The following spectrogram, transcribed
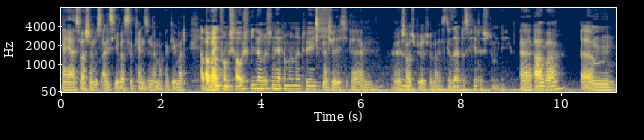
naja, es war schon das Einzige, was so keinen Sinn mehr gegeben hat. Aber, Aber rein vom Schauspielerischen hätte man natürlich. Natürlich, ähm, ähm, schauspielerische Leistung. Gesagt, das vierte stimmt nicht. Äh, aber ähm,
